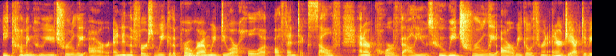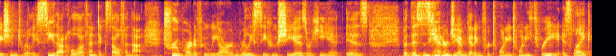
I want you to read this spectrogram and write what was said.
becoming who you truly are. And in the first week of the program, we do our whole uh, authentic self and our core values, who we truly are. We go through an energy activation to really see that whole authentic self and that true part of who we are and really see who she is or he is. But this is the energy I'm getting for 2023 is like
